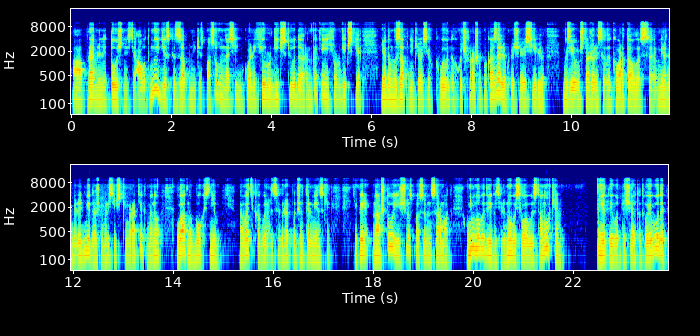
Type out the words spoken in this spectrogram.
правильной точности. А вот мы, дескать, западники, способны наносить буквально хирургические удары. Ну, какие они хирургические, я думаю, западники во всех войнах очень хорошо показали, включая Сирию, где уничтожали целые кварталы с мирными людьми, даже не баллистическими ракетами. Но ладно, бог с ним. Давайте, как говорится, играть по-джентльменски. Теперь на что еще способен Сармат? У него новые двигатели, новые силовые установки, и это его отличает от воеводы.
